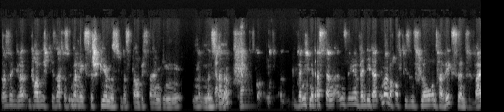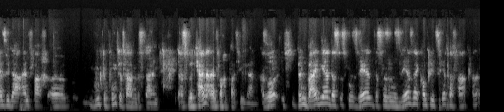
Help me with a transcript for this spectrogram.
du hast ja, glaube ich, gesagt, das übernächste Spiel müsste das, glaube ich, sein gegen Münster. Ja. Ne? Ja. wenn ich mir das dann ansehe, wenn die dann immer noch auf diesem Flow unterwegs sind, weil sie da einfach äh, gut gepunktet haben bis dahin, das wird keine einfache Partie werden. Also ich bin bei dir, das ist, eine sehr, das ist ein sehr, sehr komplizierter Fahrplan.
